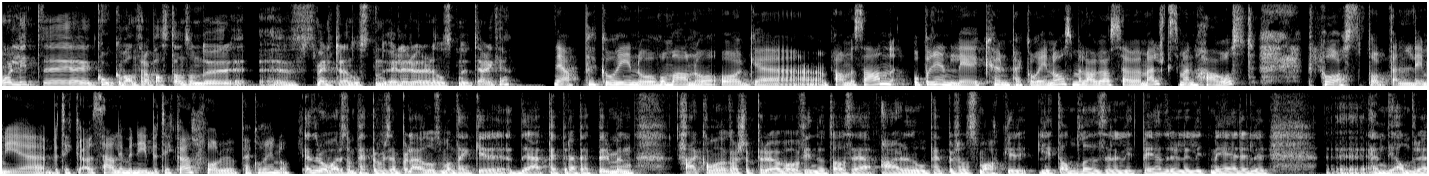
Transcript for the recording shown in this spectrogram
Og litt eh, kokevann fra pastaen som du eh, smelter den osten, eller rører den osten ut i, er det ikke? Ja, Pecorino romano og eh, parmesan. Opprinnelig kun pecorino, som er laga av sauemelk, som er en hard ost. Fås på veldig mye butikker, særlig menybutikker får du pecorino. En råvare som pepper for eksempel, er jo noe som man tenker det er pepper er pepper, men her kan man jo kanskje prøve å finne ut av og se er det noe pepper som smaker litt annerledes eller litt bedre eller litt mer eller, eh, enn de andre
